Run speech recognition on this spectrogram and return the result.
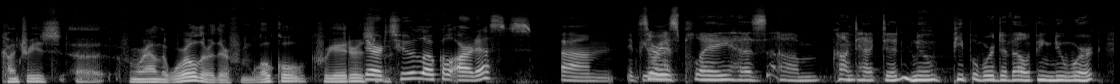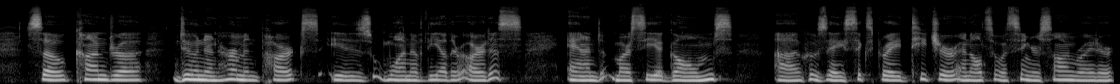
countries uh, from around the world, or they're from local creators. There are two local artists. Um, Serious Play has um, contacted new people. We're developing new work. So Condra Dune and Herman Parks is one of the other artists, and Marcia Gomes, uh, who's a sixth grade teacher and also a singer songwriter,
